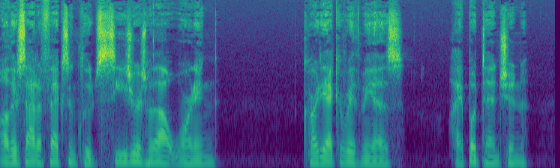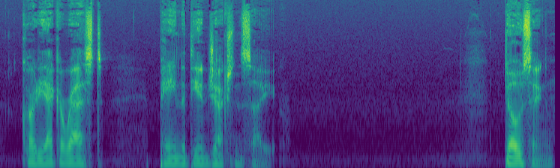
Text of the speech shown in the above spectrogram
Other side effects include seizures without warning, cardiac arrhythmias, hypotension, cardiac arrest, pain at the injection site. Dosing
